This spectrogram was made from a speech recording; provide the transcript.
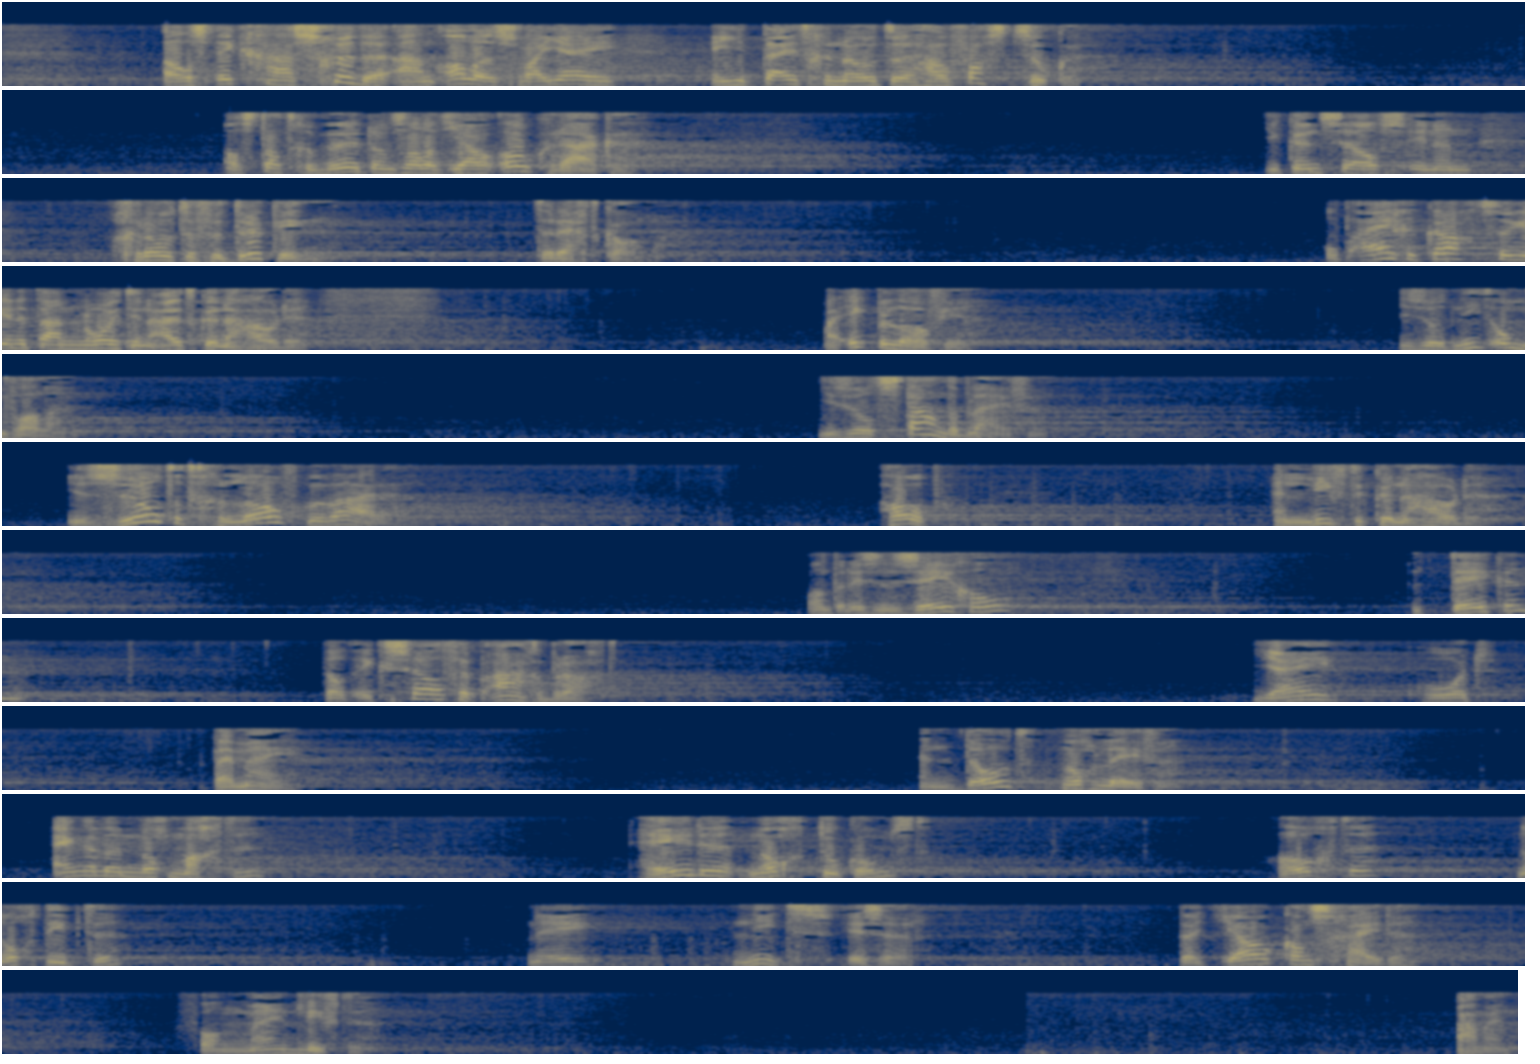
als ik ga schudden aan alles waar jij en je tijdgenoten houvast zoeken. Als dat gebeurt, dan zal het jou ook raken. Je kunt zelfs in een grote verdrukking terechtkomen. Op eigen kracht zul je het daar nooit in uit kunnen houden. Maar ik beloof je, je zult niet omvallen. Je zult staande blijven. Je zult het geloof bewaren. Hoop en liefde kunnen houden. Want er is een zegel, teken dat ik zelf heb aangebracht. Jij hoort bij mij. En dood nog leven. Engelen nog machten. Heden nog toekomst. Hoogte nog diepte. Nee, niets is er dat jou kan scheiden van mijn liefde. Amen.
